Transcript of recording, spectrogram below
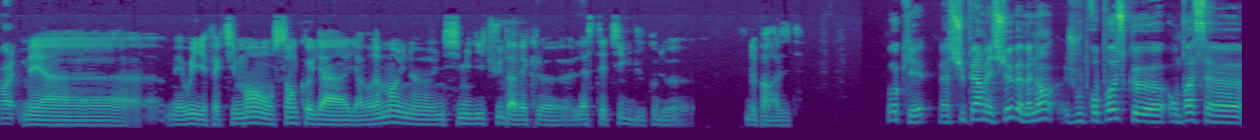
Ouais. Mais, euh, mais oui, effectivement, on sent qu'il y a, il y a vraiment une, une similitude avec l'esthétique du coup de, de Parasite. Ok, bah, super messieurs. Bah, maintenant, je vous propose qu'on passe euh,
